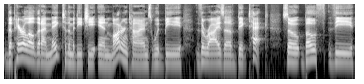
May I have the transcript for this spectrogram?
the parallel that I make to the Medici in modern times would be the rise of big tech. So both the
